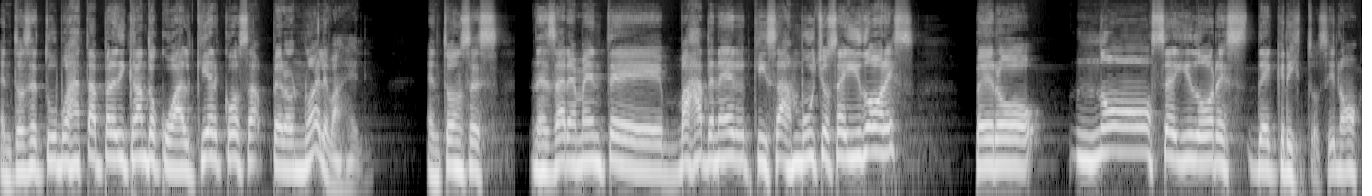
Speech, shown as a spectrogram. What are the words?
entonces tú vas a estar predicando cualquier cosa, pero no el Evangelio. Entonces, necesariamente vas a tener quizás muchos seguidores, pero no seguidores de Cristo, sino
